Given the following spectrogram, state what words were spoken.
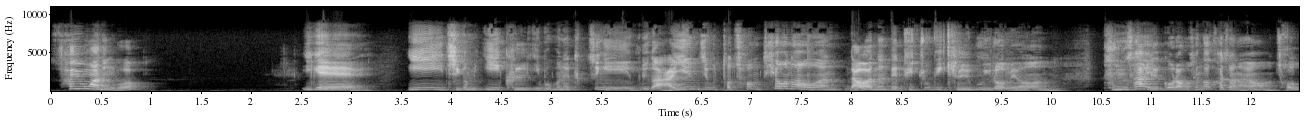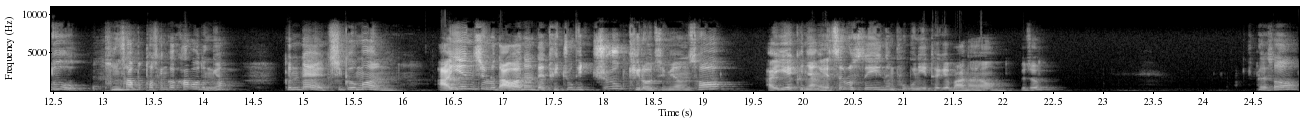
사용하는 거. 이게 이 지금 이 글 이 부분의 특징이 우리가 ing부터 처음 튀어나왔는데 뒤쪽이 길고 이러면 분사일 거라고 생각하잖아요. 저도 분사부터 생각하거든요. 근데 지금은 ing로 나왔는데 뒤쪽이 쭉 길어지면서 아예 그냥 s로 쓰이는 부분이 되게 많아요. 그죠? 그래서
